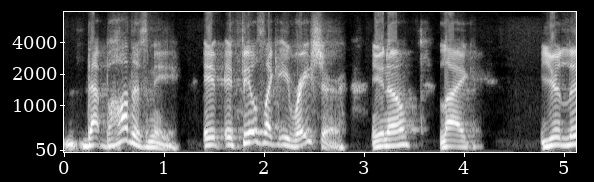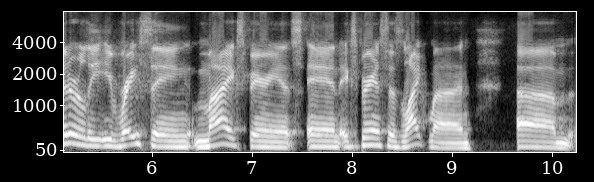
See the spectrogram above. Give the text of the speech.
that bothers me. It, it feels like erasure, you know, like you're literally erasing my experience and experiences like mine um,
